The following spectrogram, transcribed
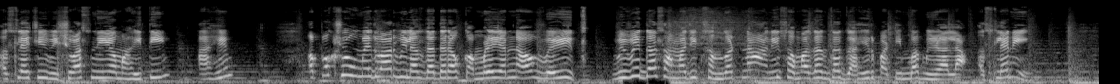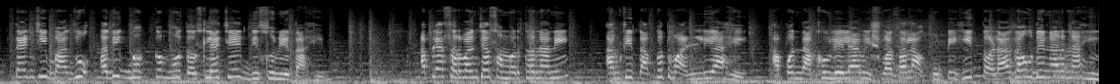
असल्याची विश्वसनीय माहिती आहे. अपक्ष उमेदवार विलास दादाराव कांबळे यांना वेळीच विविध सामाजिक संघटना आणि समाजांचा जाहीर पाठिंबा मिळाला असल्याने त्यांची बाजू अधिक भक्कम होत असल्याचे दिसून येत आहे. आपल्या सर्वांच्या समर्थनाने आमची ताकद वाढली आहे. आपण दाखवलेल्या विश्वासाला कुठेही तडा जाऊ देणार नाही.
